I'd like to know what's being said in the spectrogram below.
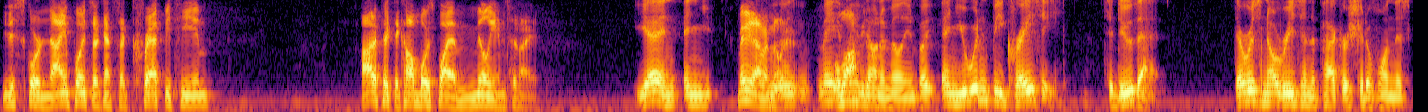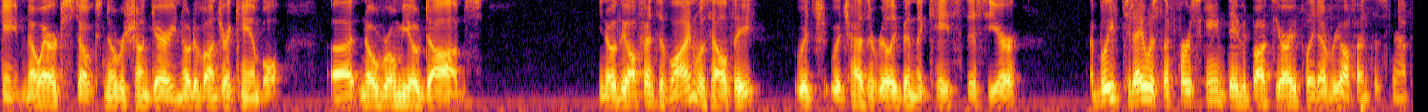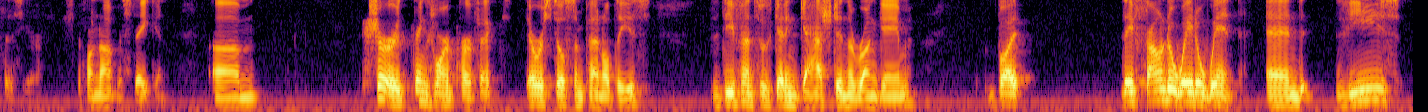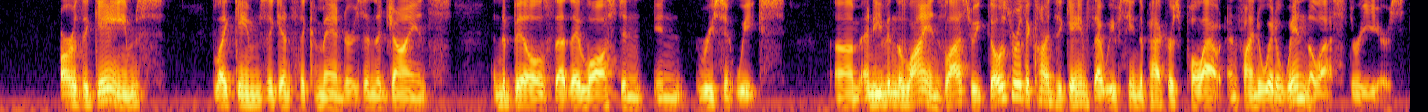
You just scored nine points against a crappy team. I'd have picked the Cowboys by a million tonight. Yeah, and, and you, maybe not a million. Maybe, maybe not a million, but and you wouldn't be crazy to do that. There was no reason the Packers should have won this game. No Eric Stokes, no Rashan Gary, no De'Vondre Campbell, uh, no Romeo Doubs. You know, the offensive line was healthy, which which hasn't really been the case this year. I believe today was the first game David Bakhtiari played every offensive snap this year, if I'm not mistaken. Um, sure, things weren't perfect. There were still some penalties. The defense was getting gashed in the run game, but they found a way to win. And these are the games, like games against the Commanders and the Giants and the Bills that they lost in, in recent weeks um, and even the Lions last week. Those were the kinds of games that we've seen the Packers pull out and find a way to win the last three years.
